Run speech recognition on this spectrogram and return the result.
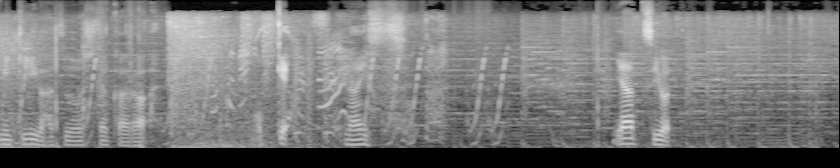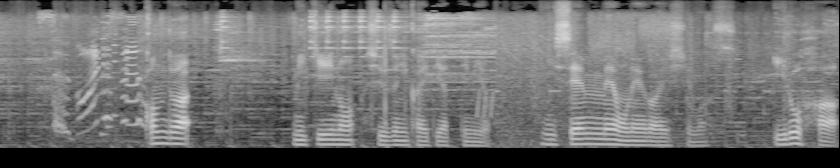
見切りが発動したから。オッケー。ナイス。いや強い。今度は見切りのシューズに変えてやってみよう。2戦目お願いします。いろは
